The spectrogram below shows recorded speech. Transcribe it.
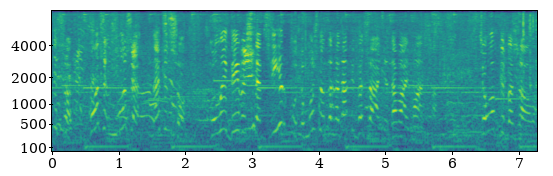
Знаєте що? Кожен може, знаєте що? Коли дивишся в зірку, то можна загадати бажання. Давай, Маша. Чого б ти бажала?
